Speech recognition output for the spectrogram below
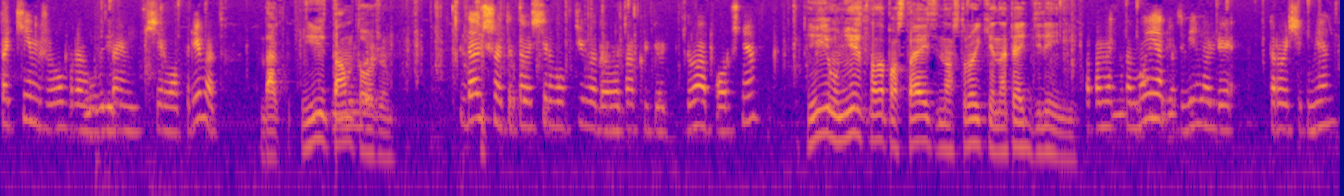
таким же образом ставим сервопривод. Так, и там тоже. Дальше от этого сервопривода вот так идет два поршня, И у них надо поставить настройки на 5 делений. потому что мы отодвинули второй сегмент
